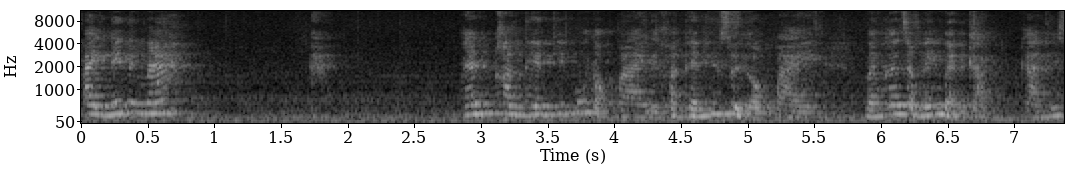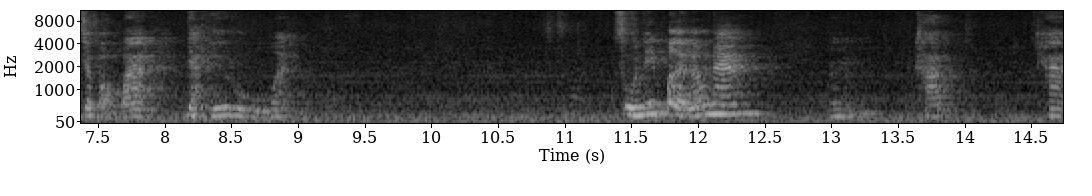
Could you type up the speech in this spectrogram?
ไปอีกนิดนึงนะเพราะฉะนั้นคอนเทนต์ที่พูดออกไปหรือคอนเทนต์ที่สื่อออกไป มันก็จะไม่เหมือนกับการที่จะบอกว่าอยากให้รู้อะศูนย์นี้เปิดแล้วนะ อืม ครับ ค่ะ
